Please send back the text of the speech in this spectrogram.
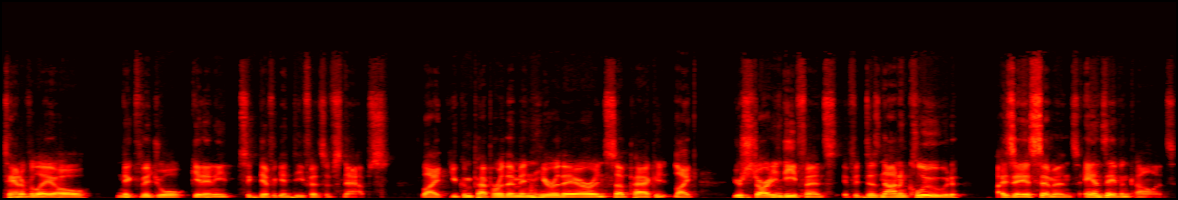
Tanner Vallejo, Nick Vigil get any significant defensive snaps. Like you can pepper them in here or there and sub package. Like your starting defense, if it does not include Isaiah Simmons and Zaven Collins,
